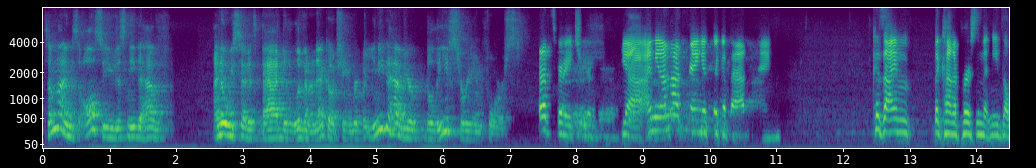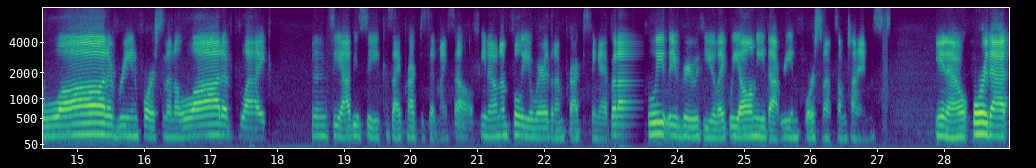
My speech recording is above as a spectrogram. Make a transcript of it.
sometimes also you just need to have. I know we said it's bad to live in an echo chamber, but you need to have your beliefs reinforced. That's very true. Yeah. I mean, I'm not saying it's like a bad thing because I'm the kind of person that needs a lot of reinforcement, a lot of like, and see, obviously, because I practice it myself, you know, and I'm fully aware that I'm practicing it. But I completely agree with you. Like, we all need that reinforcement sometimes, you know, or that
